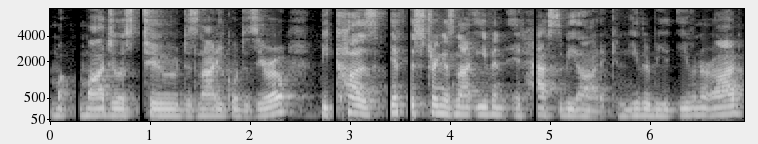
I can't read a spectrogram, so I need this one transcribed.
modulus 2 does not equal to 0 because if the string is not even, it has to be odd. It can either be even or odd.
